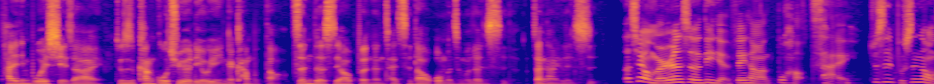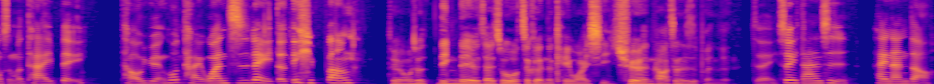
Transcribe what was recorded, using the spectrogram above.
他一定不会写在，就是看过去的留言应该看不到，真的是要本人才知道我们怎么认识的，在哪里认识。而且我们认识的地点非常不好猜，就是不是那种什么台北、桃园或台湾之类的地方。对，我就另类的在做这个人的 KYC，确认他真的是本人。对，所以答案是海南岛。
